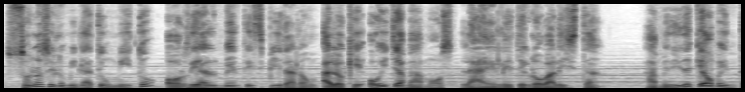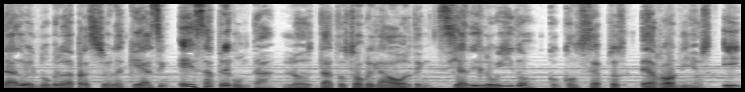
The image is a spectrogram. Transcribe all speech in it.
¿Son los Illuminati un mito o realmente inspiraron a lo que hoy llamamos la élite globalista? A medida que ha aumentado el número de personas que hacen esa pregunta, los datos sobre la orden se han diluido con conceptos erróneos y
